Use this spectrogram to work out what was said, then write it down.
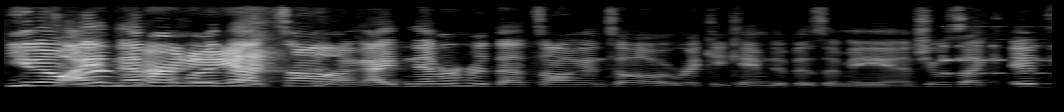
You know, I had never Party. heard that song. I'd never heard that song until Ricky came to visit me, and she was like, "It's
